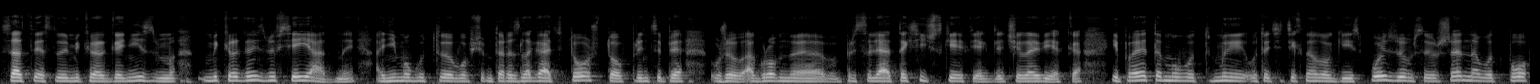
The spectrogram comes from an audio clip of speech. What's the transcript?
соответственно, микроорганизм, микроорганизмы все яд вредны. Они могут, э, в общем-то, разлагать то, что, в принципе, уже огромное представляет токсический эффект для человека. И поэтому вот мы вот эти технологии используем совершенно вот по,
